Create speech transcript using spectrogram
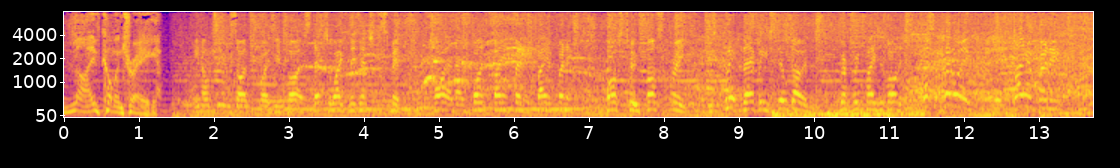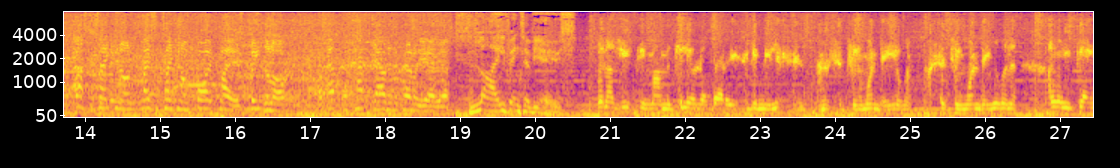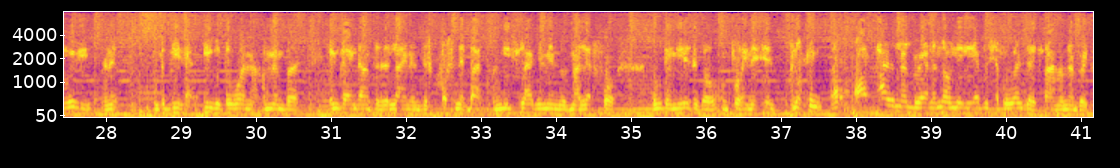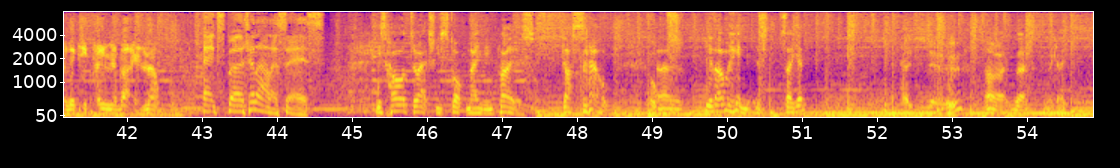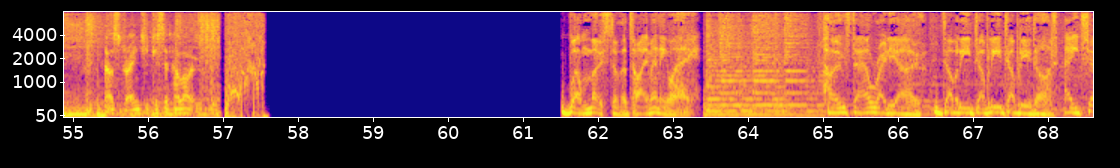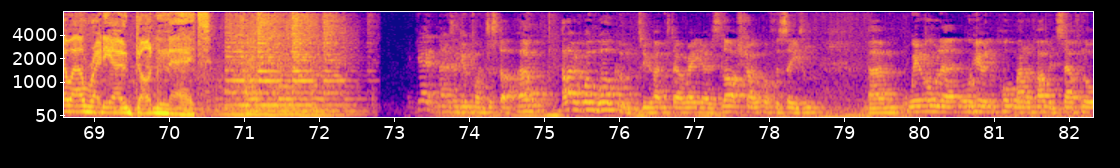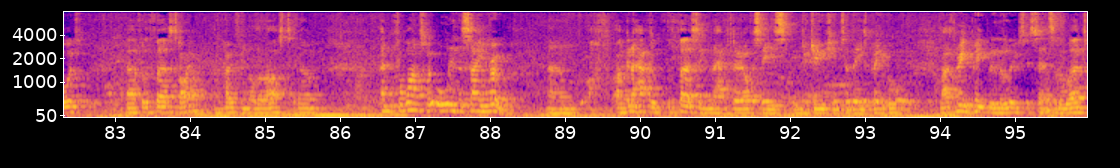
Live commentary. He knocks it inside to Crazy Empire, steps away from the attention to Smith. Fire now finds Bay and Fennick. Bay and Fennick, pass two, pass three. He's clipped there, but he's still going. Referee plays advantage. That's a penalty. Bay and Fennick, Buster taking on, Mason taking on five players, beat the lot. A pack down in the penalty area. Live interviews. when I was youth team, um, Antonio Lombardo used to give me lessons, and I said to him one day, you're gonna, I said to him one day, you're gonna, I'm gonna be playing with you, and it, and to be that he was the one. I remember him going down to the line and just crossing it back, and me sliding in with my left foot all them years ago and putting it in. And I think I, I, I remember it, and I know nearly every Sheffield Wednesday fan remember it because they keep telling me about it now. Expert analysis. it's hard to actually stop naming players. Gus Sell. Uh, you know what I mean? It's, say again? Hello? All right, there. Okay. That was strange. You just said hello. Well, most of the time anyway. Holmesdale Radio. www.holradio.net. Again, that is a good point to start. Um, hello, everyone. Welcome to Holmesdale Radio's last show of the season. Um, we're all, uh, all here in the Port Manor pub in South Norwood uh, for the first time, and hopefully not the last. Um, and for once, we're all in the same room. Um, I'm going to have to. The first thing I'm going to have to do, obviously, is introduce you to these people. And I mean people in the loosest sense of the word.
